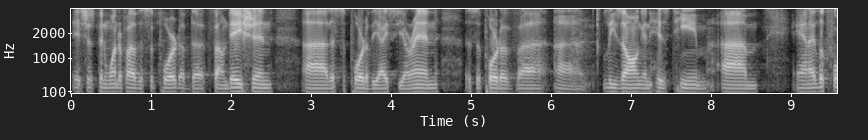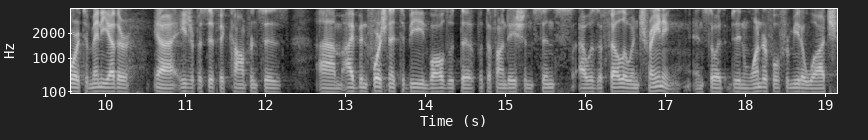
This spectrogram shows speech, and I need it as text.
it's just been wonderful. The support of the foundation, uh, the support of the ICRN, the support of uh, uh, Li-Tzong and his team, um, and I look forward to many other uh, Asia Pacific conferences. Um, I've been fortunate to be involved with the with the foundation since I was a fellow in training, and so it's been wonderful for me to watch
